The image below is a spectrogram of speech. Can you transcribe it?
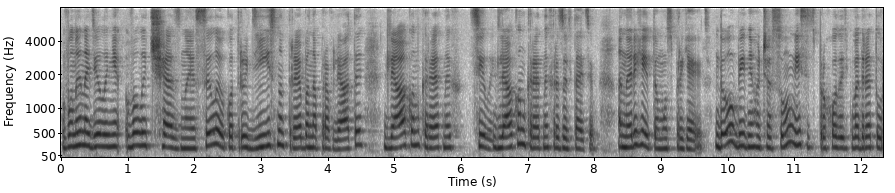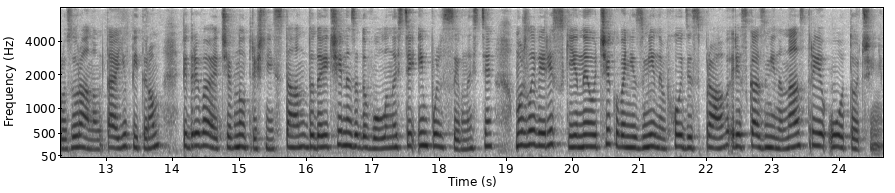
Вони наділені величезною силою, котру дійсно треба направляти для конкретних цілей, для конкретних результатів. Енергії тому сприяють. До обіднього часу місяць проходить квадратуру з Ураном та Юпітером, підриваючи внутрішній стан, додаючи незадоволеності, імпульсивності, можливі різкі, неочікувані зміни в ході справ, різка зміна настрою у оточенні,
